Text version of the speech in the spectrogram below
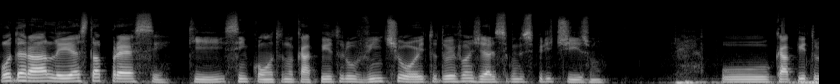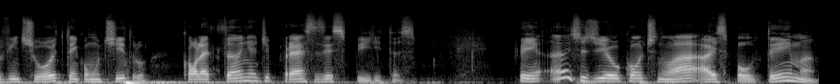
poderá ler esta prece, que se encontra no capítulo 28 do Evangelho segundo o Espiritismo. O capítulo 28 tem como título Coletânea de Preces Espíritas. Bem, antes de eu continuar a expor o tema,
